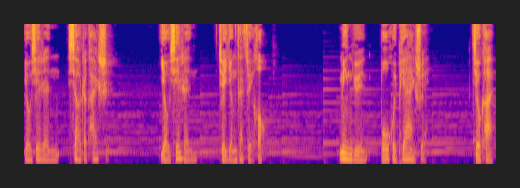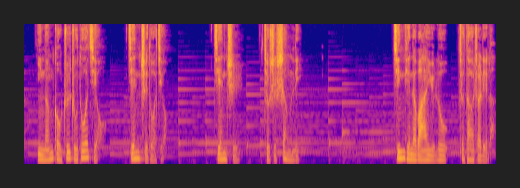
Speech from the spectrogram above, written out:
有些人笑着开始，有些人却赢在最后。命运不会偏爱谁，就看你能够追逐多久，坚持多久，坚持就是胜利。今天的晚安语录就到这里了，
